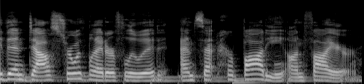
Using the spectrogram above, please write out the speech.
He then doused her with lighter fluid and set her body on fire.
